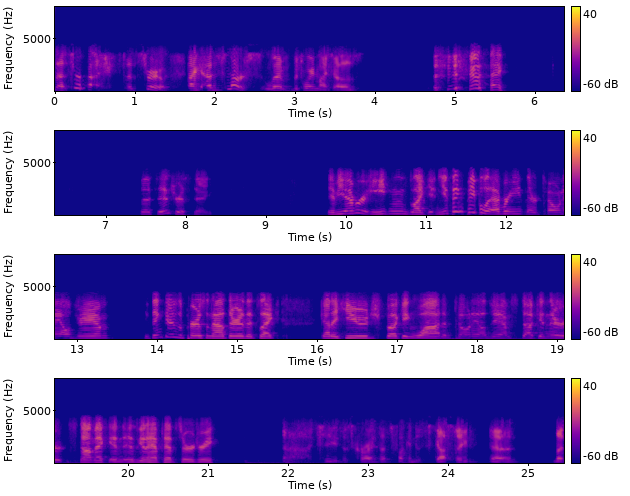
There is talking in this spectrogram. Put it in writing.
that's right. That's true. I, I uh, Smurfs live between my toes. That's interesting. Have you ever eaten like you think people have ever eaten their toenail jam? You think there's a person out there that's like got a huge fucking wad of toenail jam stuck in their stomach and is gonna have to have surgery? Jesus Christ, that's fucking disgusting. Uh, but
